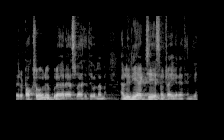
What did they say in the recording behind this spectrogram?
मेरो टक सो पनि कुरा गरेर जस्तो लाग्थ्यो त्यो बेलामा हामीले रियाक्ट जेएसमा ट्राई गरेका थियौँ कि।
